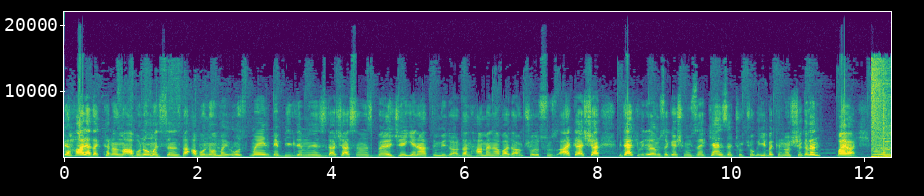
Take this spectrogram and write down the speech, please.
Ve hala da kanalıma abone olmadıysanız da abone olmayı unutmayın ve bildirimlerinizi de açarsanız böylece yeni attığım videolardan hemen haberdar olmuş olursunuz. Arkadaşlar bir dahaki videolarımızda görüşmek üzere. Kendinize çok çok iyi bakın. Hoşçakalın. Bay bay.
